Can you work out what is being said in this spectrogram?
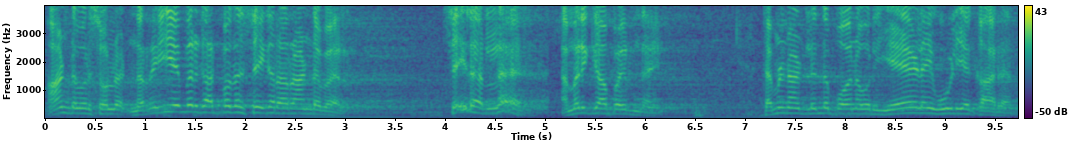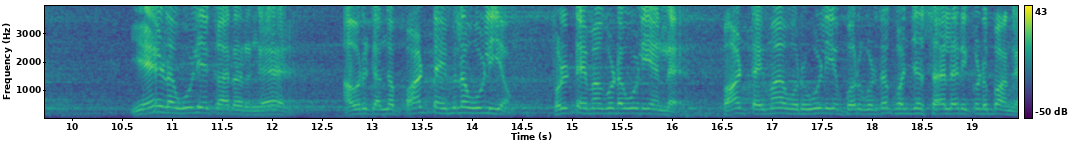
ஆண்டவர் சொல்ல நிறைய பேருக்கு அற்புதம் செய்கிறார் ஆண்டவர். செய்கிறார்ல அமெரிக்கா போயிருந்தேன். தமிழ்நாட்டிலேருந்து போன ஒரு ஏழை ஊழியக்காரர். ஏழை ஊழியக்காரருங்க. அவருக்கு அங்கே பார்ட் டைமில் ஊழியம். ஃபுல் டைமாக கூட ஊழியம் இல்லை. பார்ட் டைமாக ஒரு ஊழியை பொறு கொடுத்தா கொஞ்சம் சேலரி கொடுப்பாங்க.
